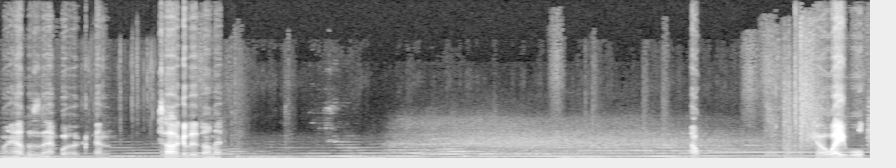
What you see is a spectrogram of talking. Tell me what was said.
Well, how does that work then? Targeted on it? Oh. Go away, wolf.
